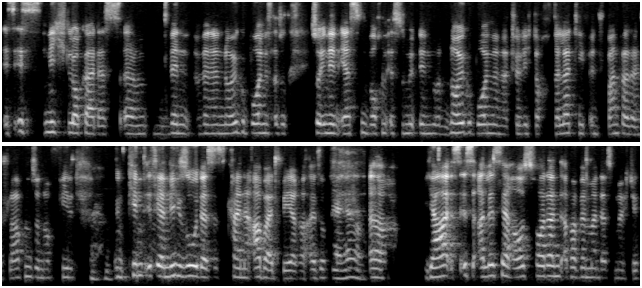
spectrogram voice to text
es ist nicht locker, dass ähm, wenn, wenn er neugeboren ist, also so in den ersten Wochen ist es mit den Neugeborenen natürlich doch relativ entspannt, weil dann schlafen sie noch viel. Mhm. Ein Kind ist ja nicht so, dass es keine Arbeit wäre. Also ja, ja. Äh, ja es ist alles herausfordernd, aber wenn man das möchte,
